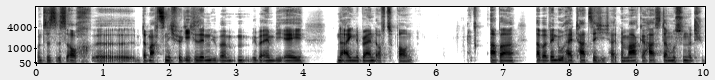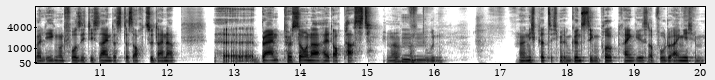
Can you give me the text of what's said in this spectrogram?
Und das ist auch, äh, da macht es nicht wirklich Sinn, über, über MBA eine eigene Brand aufzubauen. Aber, aber wenn du halt tatsächlich halt eine Marke hast, dann musst du natürlich überlegen und vorsichtig sein, dass das auch zu deiner äh, Brand-Persona halt auch passt. Ne? Mhm. Und du na, nicht plötzlich mit einem günstigen Produkt reingehst, obwohl du eigentlich im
